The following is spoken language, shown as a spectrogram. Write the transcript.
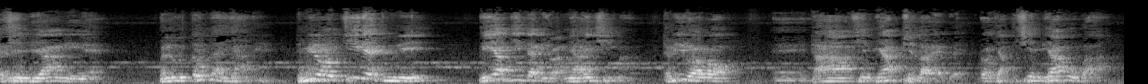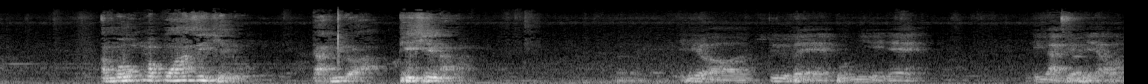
အရှင်ဘုရားအနေနဲ့ဘယ်လိုသုံးသပ်ရလဲတပည့်တော်ကြည့်တဲ့သူတွေဘေးရပြည့်တတ်တယ်အများကြီးရှိမှာတပည့်တော်ကတော့ အဲဒါဟာအရှင်ဘုရားဖြစ်လာတဲ့အတွက်တော့ကြောင့်အရှင်ဘုရားကိုပါအမုန်းမပွားစေချင်လို့ဒါတပည့်တော်ကဖြည့်ရှင်းတာပါပြီးတော့သူ့ဘက်ဘုန်းကြီးတွေနဲ့အဓိကပြောပြတာပေါ့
